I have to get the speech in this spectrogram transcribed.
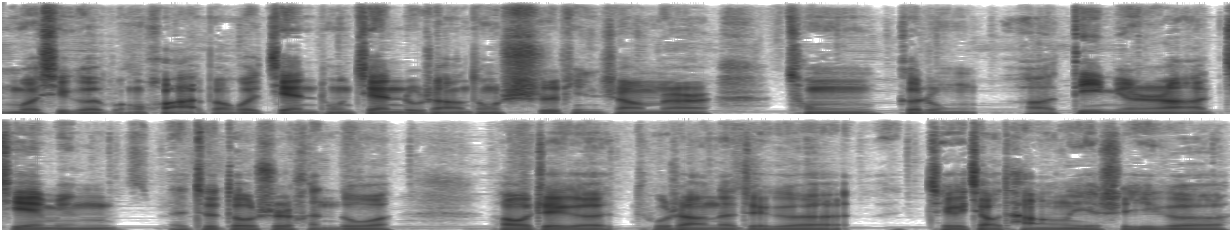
墨西哥文化，包括建从建筑上，从食品上面，从各种。啊，地名啊，街名，这都是很多，包括这个图上的这个这个教堂，也是一个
